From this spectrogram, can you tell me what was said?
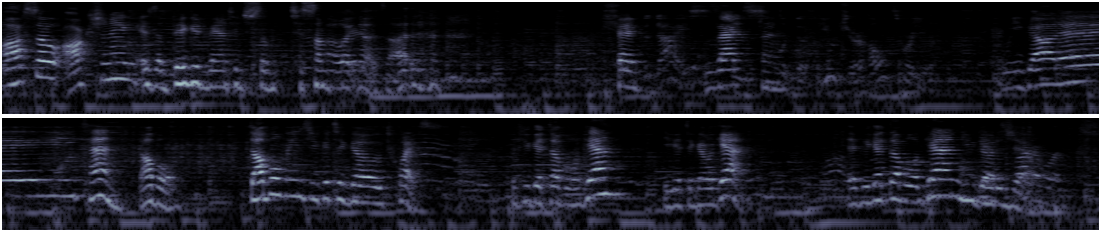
Also, auctioning is a big advantage to some. Oh wait, no, it's not. okay, The dice. Zach's turn. what the future holds for you. we got a ten double. Double means you get to go twice. If you get double again, you get to go again. If you get double again, you go to jail. Waterworks.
